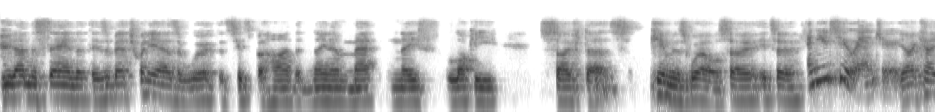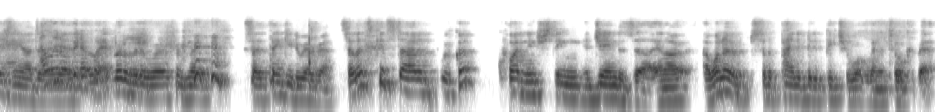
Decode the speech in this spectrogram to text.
you'd understand that there's about 20 hours of work that sits behind that Nina, Matt, Neith, Lockie, Soph does, Kim as well. So it's a and you too, Andrew. yeah, occasionally I do A little yeah, bit of work. A little for bit of work from me. so thank you to everyone. So let's get started. We've got quite an interesting agenda today, and I, I want to sort of paint a bit of picture of what we're going to talk about.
